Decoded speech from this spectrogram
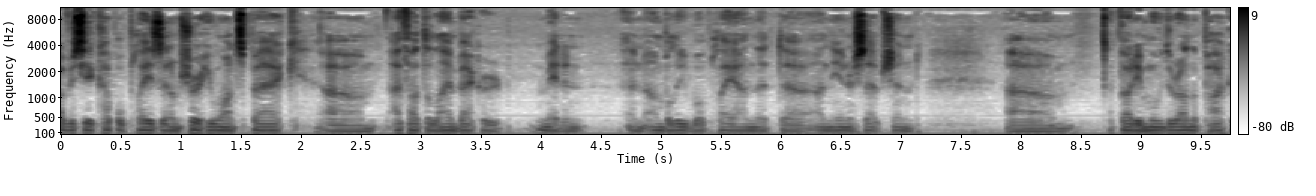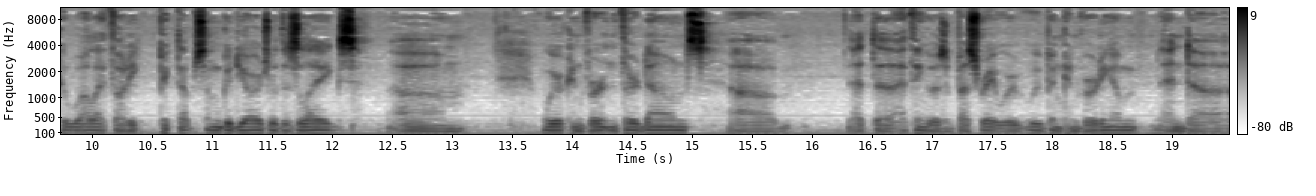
obviously a couple plays that I'm sure he wants back. Um, I thought the linebacker made an, an unbelievable play on that uh, on the interception. Um, I thought he moved around the pocket well. I thought he picked up some good yards with his legs. Um, we were converting third downs. Um, at I think it was the best rate we have been converting them, and uh,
